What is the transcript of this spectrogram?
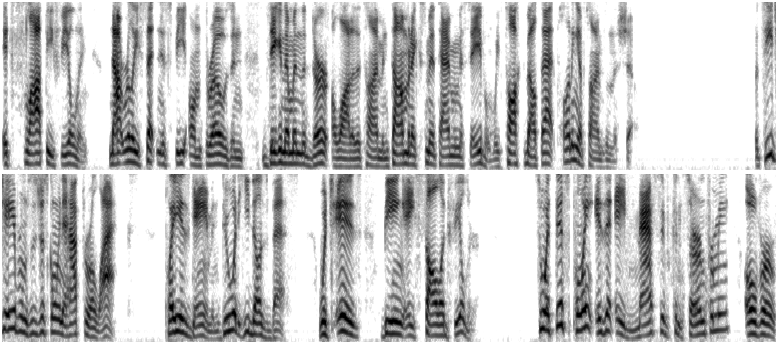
it's sloppy fielding, not really setting his feet on throws and digging them in the dirt a lot of the time, and Dominic Smith having to save him. We've talked about that plenty of times on the show. But CJ Abrams is just going to have to relax, play his game, and do what he does best, which is being a solid fielder. So at this point, is it a massive concern for me over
